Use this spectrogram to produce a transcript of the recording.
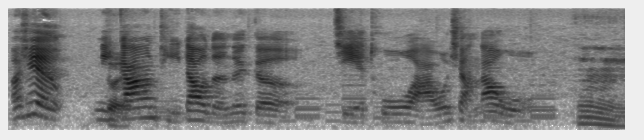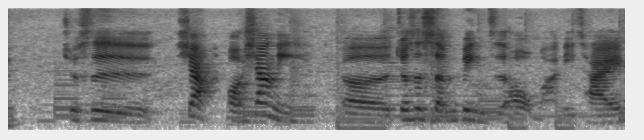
而且你刚刚提到的那个解脱啊，我想到我嗯，就是像哦，像你呃，就是生病之后嘛，你才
